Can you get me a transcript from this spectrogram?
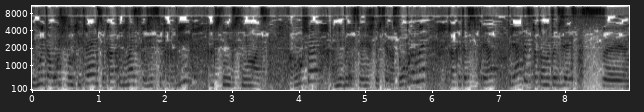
И мы там очень ухитряемся, как понимать, скользить все корабли, как с них снимать оружие. Они были, конечно, все разобраны. Как это спря- прятать, потом это взять, с, э,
